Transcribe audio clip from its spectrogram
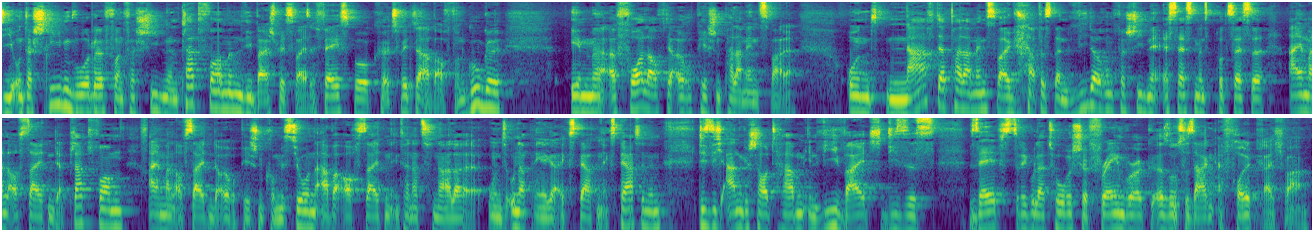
die unterschrieben wurde von verschiedenen Plattformen, wie beispielsweise Facebook, äh, Twitter, aber auch von Google, im Vorlauf der europäischen Parlamentswahl. Und nach der Parlamentswahl gab es dann wiederum verschiedene Assessment-Prozesse, einmal auf Seiten der Plattform, einmal auf Seiten der Europäischen Kommission, aber auch auf Seiten internationaler und unabhängiger Experten, Expertinnen, die sich angeschaut haben, inwieweit dieses selbstregulatorische Framework äh, sozusagen erfolgreich war.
